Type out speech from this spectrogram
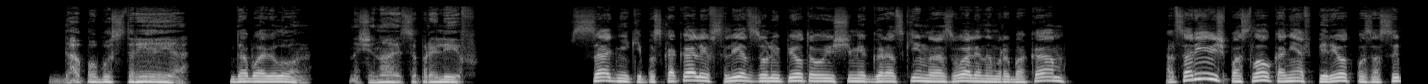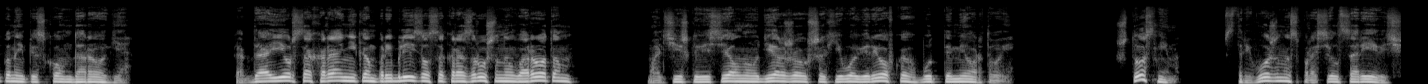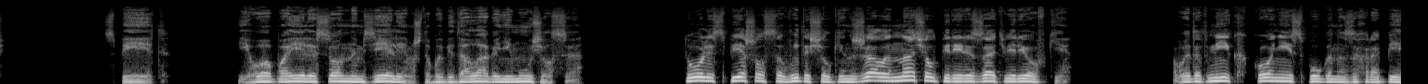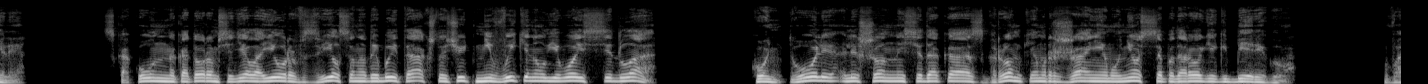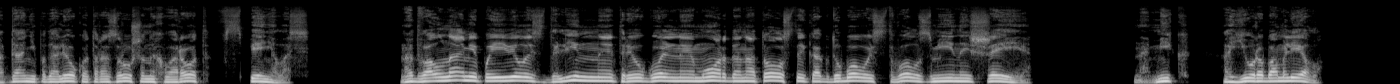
«Да побыстрее!» — добавил он. «Начинается прилив». Всадники поскакали вслед за улепетывающими к городским развалинам рыбакам, а царевич послал коня вперед по засыпанной песком дороге. Когда Юр с охранником приблизился к разрушенным воротам, мальчишка висел на удерживавших его веревках, будто мертвый. — Что с ним? — встревоженно спросил царевич. — Спит. Его поили сонным зельем, чтобы бедолага не мучился. Толи спешился, вытащил кинжал и начал перерезать веревки. В этот миг кони испуганно захрапели. Скакун, на котором сидел Аюр, взвился на дыбы так, что чуть не выкинул его из седла. Конь Толи, лишенный седока, с громким ржанием унесся по дороге к берегу. Вода неподалеку от разрушенных ворот вспенилась. Над волнами появилась длинная треугольная морда на толстой, как дубовый ствол змеиной шеи. На миг Аюр обомлел.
